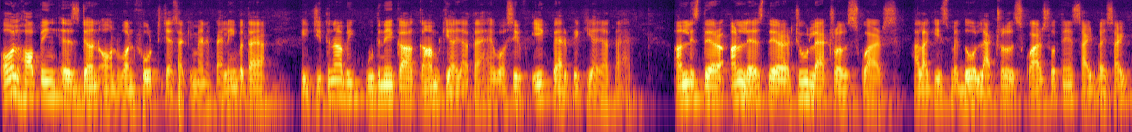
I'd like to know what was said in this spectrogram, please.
All hopping is done on one foot जैसा कि मैंने पहले ही बताया कि जितना भी कूदने का काम किया जाता है, वह सिर्फ़ एक पैर पे किया जाता है। Unless there unless there are two lateral squares हालाँकि इसमें दो लैटरल स्क्वायर्स होते हैं side by side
